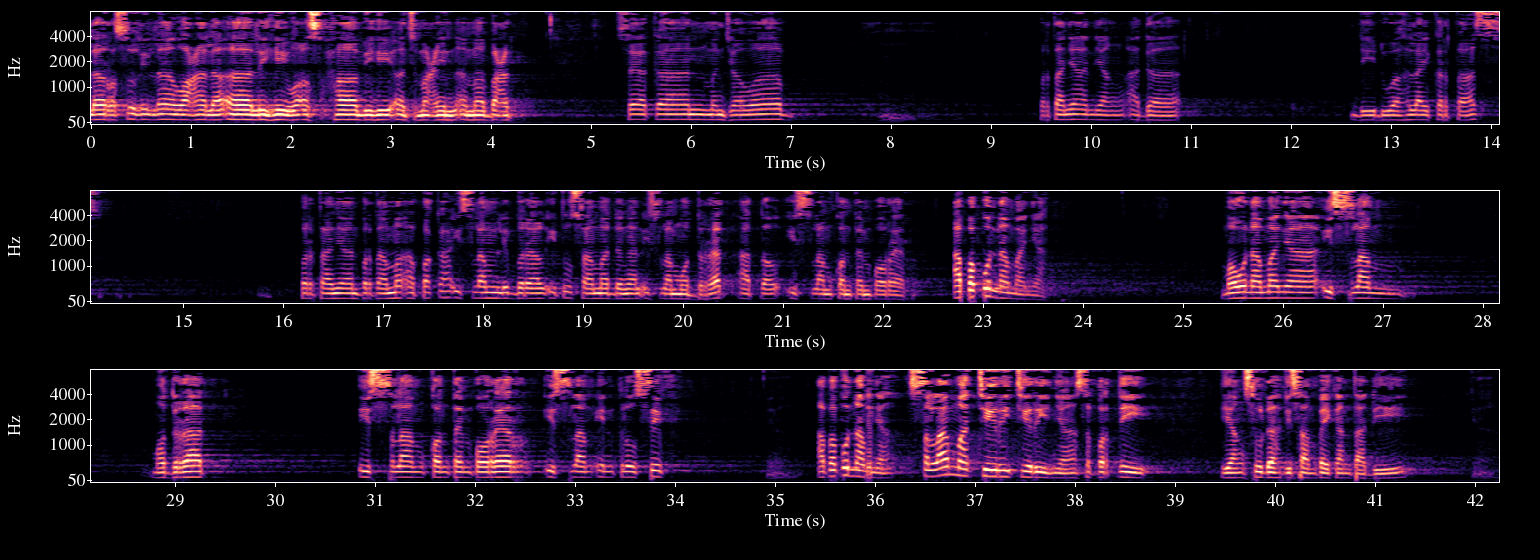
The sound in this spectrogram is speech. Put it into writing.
على رسول الله وعلى آله وأصحابه أجمعين أما بعد Saya akan menjawab pertanyaan yang ada di dua helai kertas. Pertanyaan pertama, apakah Islam liberal itu sama dengan Islam moderat atau Islam kontemporer? Apapun namanya. Mau namanya Islam moderat, Islam kontemporer, Islam inklusif, ya, apa pun namanya, selama ciri-cirinya seperti yang sudah disampaikan tadi, ya,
